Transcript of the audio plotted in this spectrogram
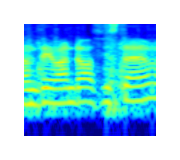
Anti-vandal systém.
